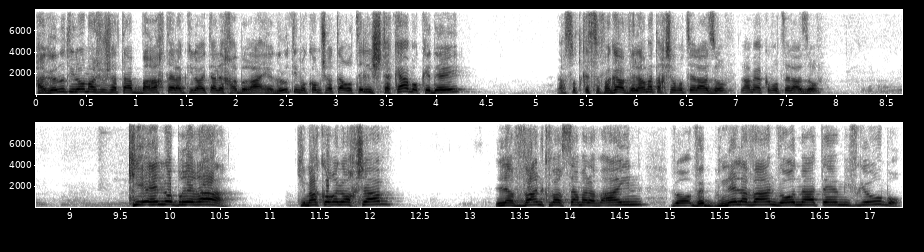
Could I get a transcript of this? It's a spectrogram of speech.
הגלות היא לא משהו שאתה ברחת אליו כי לא הייתה לך ברירה, הגלות היא מקום שאתה רוצה להשתקע בו כדי לעשות כסף. אגב, ולמה אתה עכשיו רוצה לעזוב? למה יעקב רוצה לעזוב? כי אין לו ברירה. כי מה קורה לו עכשיו? לבן כבר שם עליו עין, ובני לבן ועוד מעט הם יפגעו בו.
